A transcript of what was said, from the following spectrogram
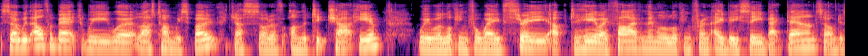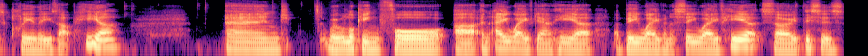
So with Alphabet, we were, last time we spoke, just sort of on the tick chart here, we were looking for wave three up to here, wave five, and then we were looking for an ABC back down. So I'll just clear these up here. And we were looking for uh, an A wave down here, a B wave and a C wave here. So this is,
